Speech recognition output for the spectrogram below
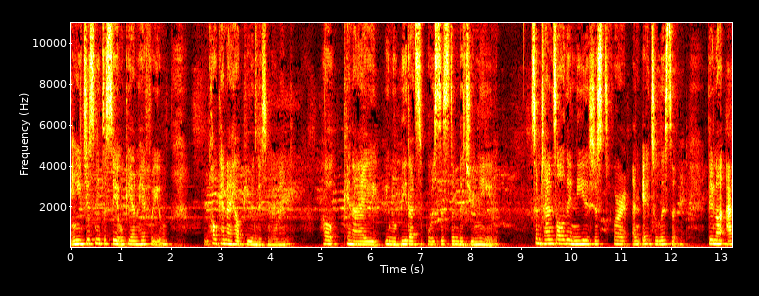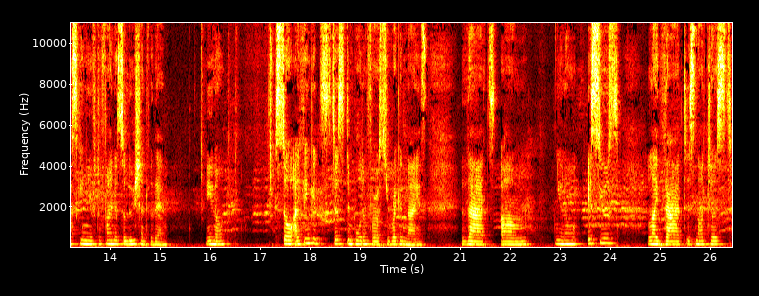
And you just need to say, okay, I'm here for you. How can I help you in this moment? How can I, you know, be that support system that you need? Sometimes all they need is just for an ear to listen. They're not asking you to find a solution for them, you know? So I think it's just important for us to recognize that, um, you know, issues like that is not just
